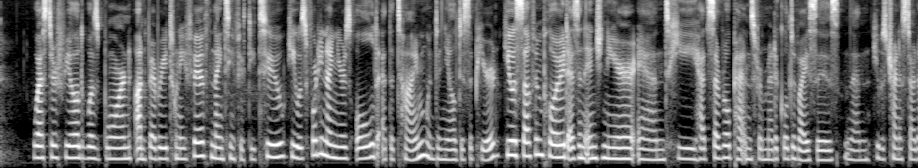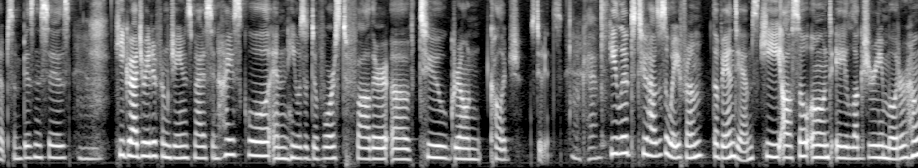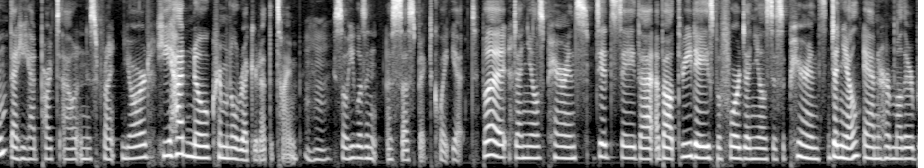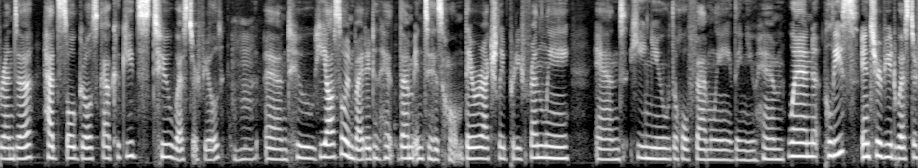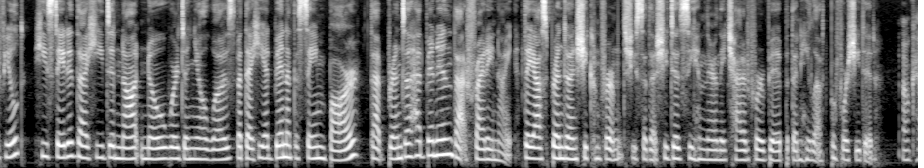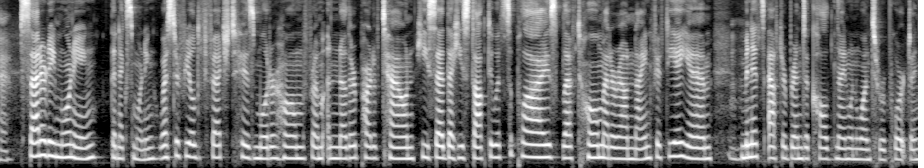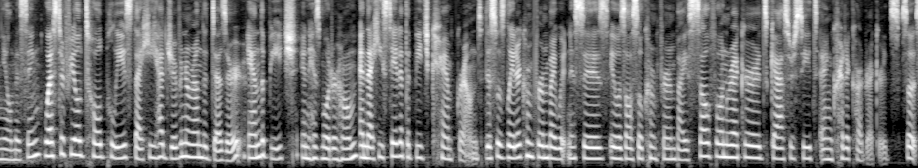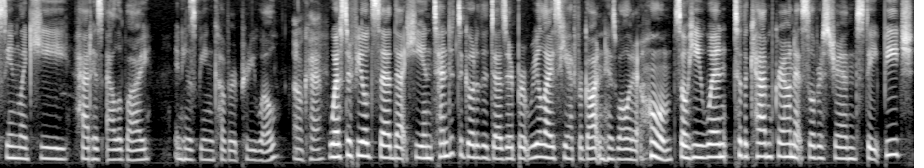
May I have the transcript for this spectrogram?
Westerfield was born on February 25th, 1952. He was 49 years old at the time when Danielle disappeared. He was self employed as an engineer and he had several patents for medical devices. And then he was trying to start up some businesses. Mm-hmm. He graduated from James Madison High School and he was a divorced father of two grown college students. Okay. He lived two houses away from the Van Dams. He also owned a luxury motorhome that he had parked out in his front yard. He had no criminal record at the time, mm-hmm. so he wasn't a suspect quite yet. But Danielle's parents did say that about three days before Danielle's disappearance, Danielle and her mother Brenda had sold Girl Scout cookies to Westerfield, mm-hmm. and who he also invited them into his home. They were actually pretty friendly and he knew the whole family, they knew him. When police interviewed Westerfield, he stated that he did not know where Danielle was, but that he had been at the same bar that Brenda had been in that Friday night. They asked Brenda and she confirmed. She said that she did see him there and they chatted for a bit, but then he left before she did. Okay. Saturday morning, the next morning, Westerfield fetched his motorhome from another part of town. He said that he stocked it with supplies, left home at around 9:50 a.m., mm-hmm. minutes after Brenda called 911 to report Danielle missing. Westerfield told police that he had driven around the desert and the beach in his motorhome and that he stayed at the beach campground. This was later confirmed by witnesses. It was also confirmed by cell phone records, gas receipts, and credit card records. So it seemed like he had his alibi and he was being covered pretty well. Okay. Westerfield said that he intended to go to the desert but realized he had forgotten his wallet at home. So he went to the campground at Silver Strand State Beach.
